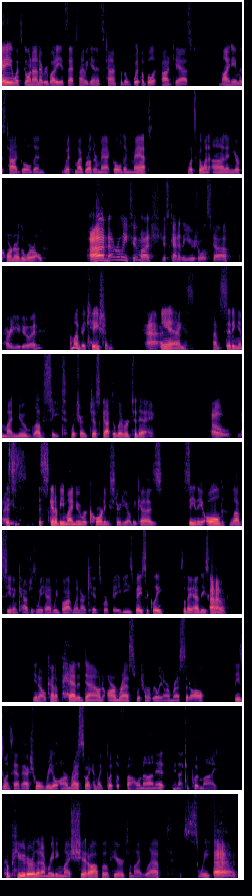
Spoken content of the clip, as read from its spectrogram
Hey, what's going on, everybody? It's that time again. It's time for the With a Bullet podcast. My name is Todd Golden with my brother Matt Golden. Matt, what's going on in your corner of the world? Uh, not really too much. Just kind of the usual stuff. How are you doing? I'm on vacation. Ah, and nice. I'm sitting in my new love seat, which I just got delivered today. Oh, nice. This, this is going to be my new recording studio because, see, the old love seat and couches we had, we bought when our kids were babies, basically. So they had these kind Uh-huh. of, you know, kind of padded down armrests, which weren't really armrests at all. These ones have actual real armrests, so I can like put the phone on it, and I can put my computer that I'm reading my shit off of here to my left. It's sweet. Uh,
